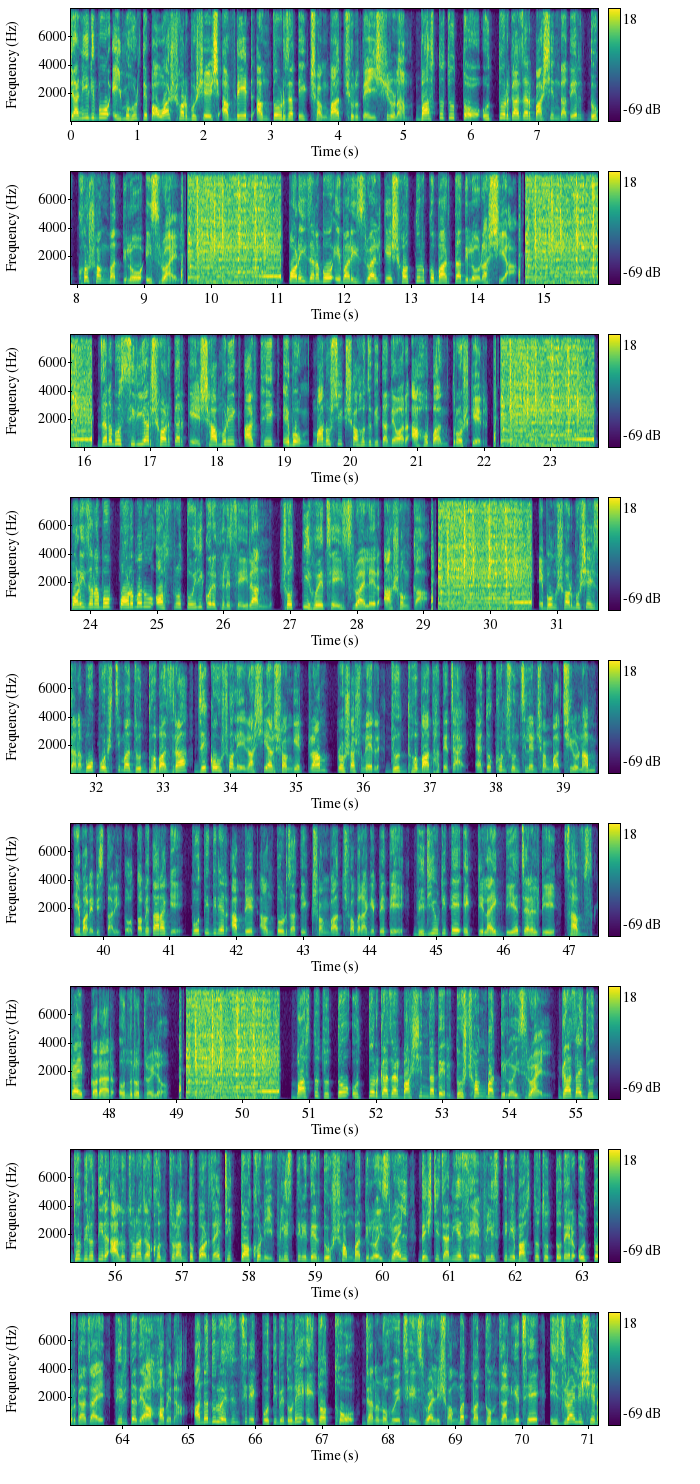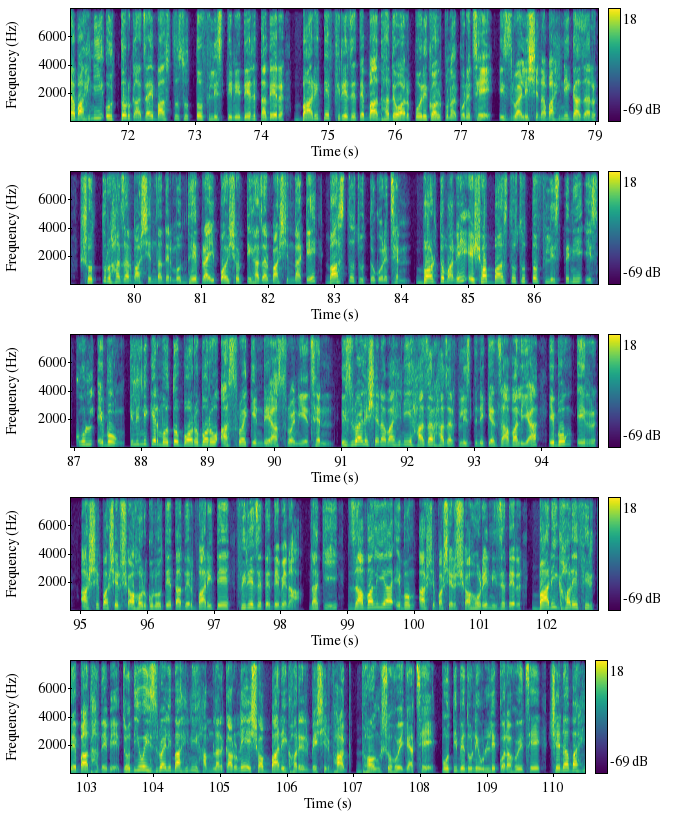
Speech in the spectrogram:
জানিয়ে দিব, এই মুহূর্তে পাওয়া সর্বশেষ আপডেট আন্তর্জাতিক সংবাদ শুরুতেই শিরোনাম। বাস্তুচ্যুত উত্তর গাজার বাসিন্দাদের দুঃখ সংবাদ দিল ইসরায়েল। পরেই জানাব, এবার ইসরায়েলকে সতর্ক বার্তা দিল রাশিয়া। জানাব, সিরিয়ার সরকারকে সামরিক, আর্থিক এবং মানসিক সহযোগিতা দেওয়ার আহ্বান তুরস্কের। পরে জানাব, পরমাণু অস্ত্র তৈরি করে ফেলেছে ইরান। সত্যি হয়েছে ইসরায়েলের আশঙ্কা। এবং সর্বশেষ জানাব পশ্চিমা যুদ্ধবাজরা যে কৌশলে রাশিয়ার সঙ্গে ট্রাম্প প্রশাসনের যুদ্ধ বাধাতে চায়। এতক্ষণ শুনছিলেন সংবাদ শিরোনাম, এবারে বিস্তারিত। তবে তার আগে প্রতিদিনের আপডেট আন্তর্জাতিক সংবাদ সবার আগে পেতে ভিডিওটিতে একটি লাইক দিয়ে চ্যানেলটি সাবস্ক্রাইব করার অনুরোধ রইল। বাস্তুচ্যুত উত্তর গাজার বাসিন্দাদের দুঃসংবাদ দিল ইসরায়েল। গাজায় যুদ্ধবিরতির আলোচনা যখন চূড়ান্ত পর্যায়ে, ঠিক তখনই ফিলিস্তিনিদের দুঃসংবাদ দিল ইসরায়েল। দেশটি জানিয়েছে, ফিলিস্তিনি বাস্তুচ্যুতদের উত্তর গাজায় ফিরতে দেওয়া হবে না। আনাদুল এজেন্সির এক প্রতিবেদনে এই তথ্য জানানো হয়েছে। ইসরায়েলি সংবাদ মাধ্যম জানিয়েছে, ইসরায়েলি সেনাবাহিনী উত্তর গাজায় বাস্তুচ্যুত ফিলিস্তিনিদের তাদের বাড়িতে ফিরে যেতে বাধা দেওয়ার পরিকল্পনা করেছে। ইসরায়েলি সেনাবাহিনী গাজার সত্তর হাজার বাসিন্দাদের মধ্যে প্রায় পঁয়ষট্টি হাজার বাসিন্দাকে বাস্তুচ্যুত করেছেন। বর্তমানে এসব বাস্তুচ্যুত ফিলিস্তিনি স্কুল এবং ক্লিনিকের মতো বড় বড় আশ্রয় কেন্দ্রে আশ্রয় নিয়েছেন। ইসরায়েলি সেনাবাহিনী হাজার হাজার ফিলিস্তিনিকে জাভালিয়া এবং এর আশেপাশের শহরগুলোতে তাদের বাড়িতে ফিরে যেতে দেবে না। নাকি জাভালিয়া এবং আশেপাশের শহরে নিজেদের বাড়ি ঘরে ফিরতে বাধা দেবে? যদিও ইসরায়েলি বাহিনী হামলার কারণে এসব বাড়ি ঘরের বেশিরভাগ ধ্বংস হয়ে গেছে। প্রতিবেদনে উল্লেখ করা হয়েছে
